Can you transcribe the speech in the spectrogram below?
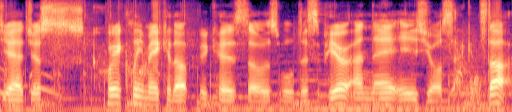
yeah, just quickly make it up because those will disappear and there is your second star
